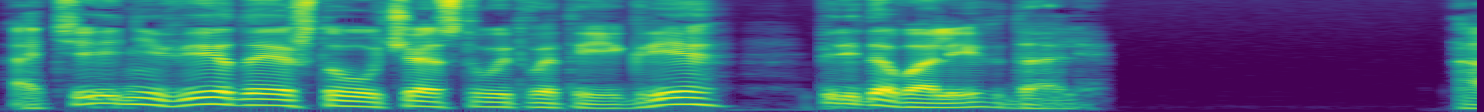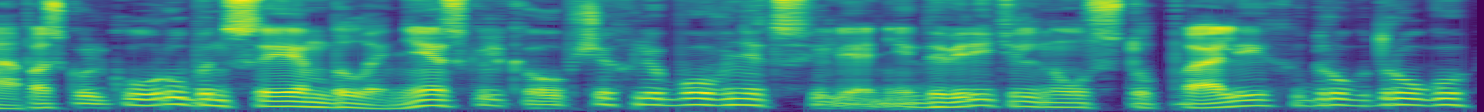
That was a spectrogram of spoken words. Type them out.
а те, не ведая, что участвуют в этой игре, передавали их далее. А поскольку у Рубенса и М было несколько общих любовниц, или они доверительно уступали их друг другу,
